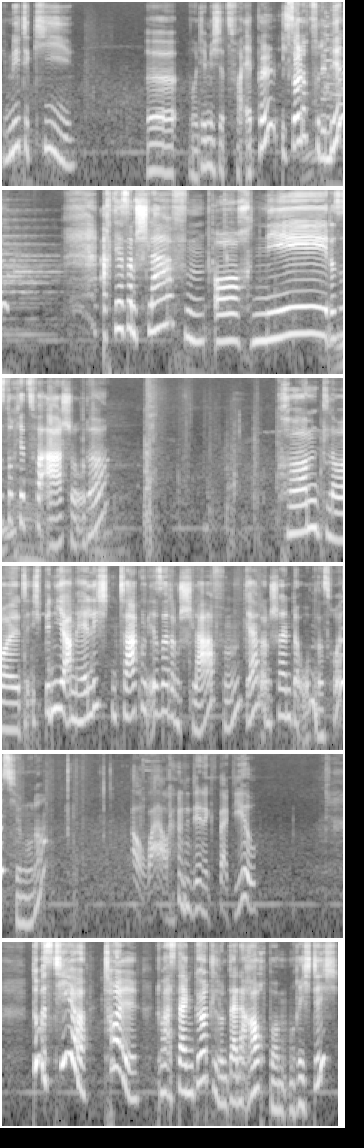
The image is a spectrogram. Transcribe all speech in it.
You need a key. Äh, wollt ihr mich jetzt veräppeln? Ich soll doch zu dem hin? Ach, der ist am Schlafen. Och, nee. Das ist doch jetzt Verarsche, oder? Kommt, Leute. Ich bin hier am helllichten Tag und ihr seid am Schlafen. Der hat anscheinend da oben das Häuschen, oder? Oh, wow. Didn't expect you. Du bist hier! Toll! Du hast deinen Gürtel und deine Rauchbomben, richtig?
